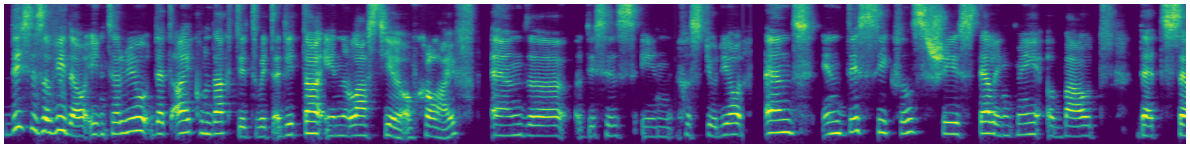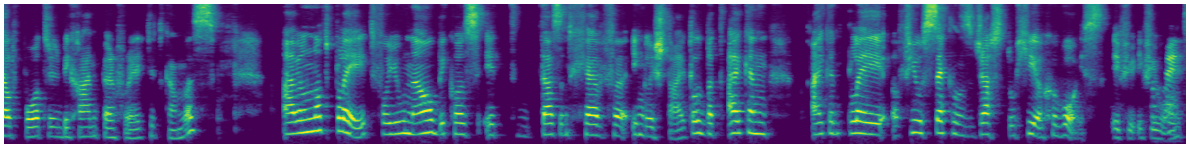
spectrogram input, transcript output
This is a video interview that I conducted with Edita in the last year of her life, and uh, this is in her studio. And in this sequence, she is telling me about that self portrait behind perforated canvas. I will not play it for you now because it doesn't have uh, English title, but I can I can play a few seconds just to hear her voice if you if you Okay, want.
